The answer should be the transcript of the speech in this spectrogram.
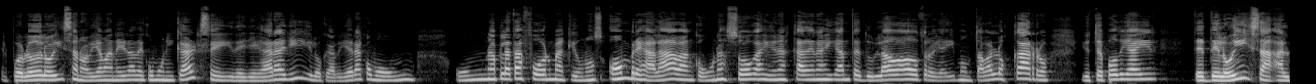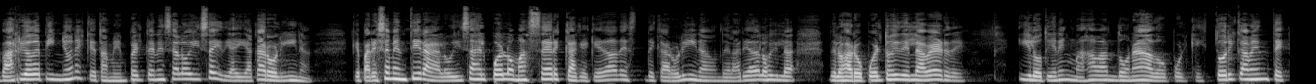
el pueblo de Loíza no había manera de comunicarse y de llegar allí, y lo que había era como un, una plataforma que unos hombres alaban con unas sogas y unas cadenas gigantes de un lado a otro y ahí montaban los carros y usted podía ir desde Loíza al barrio de Piñones, que también pertenece a Loíza, y de ahí a Carolina, que parece mentira, Loíza es el pueblo más cerca que queda de, Carolina, donde el área de los, de los aeropuertos y de Isla Verde, y lo tienen más abandonado, porque históricamente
